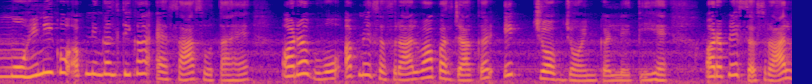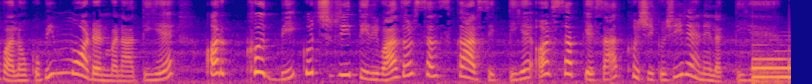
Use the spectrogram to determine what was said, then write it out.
मोहिनी को अपनी गलती का एहसास होता है और अब वो अपने ससुराल वापस जाकर एक जॉब ज्वाइन कर लेती है और अपने ससुराल वालों को भी मॉडर्न बनाती है और खुद भी कुछ रीति रिवाज और संस्कार सीखती है और सबके साथ खुशी खुशी रहने लगती है।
